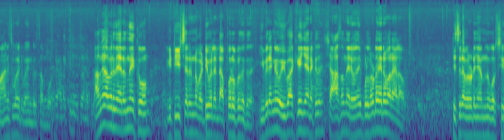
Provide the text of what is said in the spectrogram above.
മാനസികമായിട്ട് ഭയങ്കര സംഭവം. അങ്ങനെ അവർ നിരന്ന് നിൽക്കുമ്പോൾ ഈ ടീച്ചറിന്റെ വട്ടി പോലെ എന്റെ അപ്പുറം ഒപ്പം നിൽക്കുന്നത്. ഇവരെങ്ങനെ ഒഴിവാക്കി കഴിഞ്ഞാൽ എനിക്ക് ശ്വാസം നിരവധി പിള്ളേരോട് നേരെ പറയാലോ? ടീച്ചർ അവരോട് ഞാനൊന്ന് കുറച്ച്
